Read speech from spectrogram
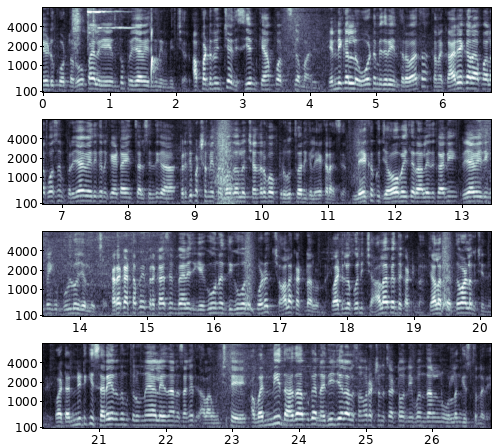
ఏడు కోట్ల రూపాయల వ్యయంతో ప్రజావేదిక నిర్మించారు. అప్పటి నుంచి అది సీఎం క్యాంప్ ఆఫీస్గా మారింది. ఎన్నికల్లో ఓటమి ఎదురైన తర్వాత తన కార్యకలాపాల కోసం ప్రజావేదికను కేటాయించాల్సిందిగా ప్రతిపక్ష నేత హోదాలో చంద్రబాబు ప్రభుత్వానికి లేఖ రాశారు. లేఖకు జవాబు అయితే రాలేదు కానీ ప్రజావేదికపైకి బుల్డోజర్లు వచ్చాయి. కరకట్టపై ప్రకాశం బ్యారేజ్ ఎగువన దిగువన కూడా చాలా కట్టడాలు ఉన్నాయి. వాటిలో కొన్ని చాలా పెద్ద కట్టడాలు చాలా పెద్దవాళ్ళకు చెందినవి. వాటన్నిటికీ సరైన అనుమతులు ఉన్నాయా లేదా అన్న సంగతి అలా ఉంచితే అవన్నీ దాదాపుగా నదీ జలాల సంరక్షణ చట్టం నిబంధనలను ఉల్లంఘిస్తున్నది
